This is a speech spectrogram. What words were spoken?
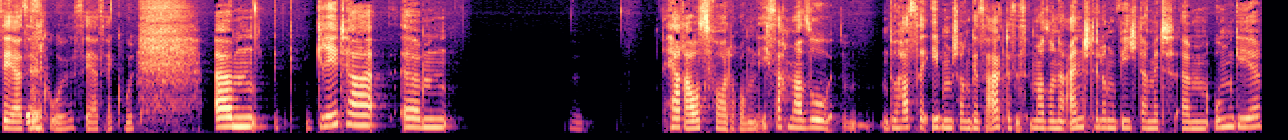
sehr, sehr cool, sehr, sehr cool. Ähm, Greta, ähm, Herausforderungen. Ich sag mal so, du hast ja eben schon gesagt, es ist immer so eine Einstellung, wie ich damit ähm, umgehe.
